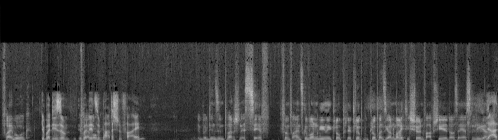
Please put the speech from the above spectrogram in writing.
Freiburg. Über, diese, über den Freiburg. sympathischen Verein? über den sympathischen SCF 5-1 gewonnen gegen den Club. Der Club, Club hat sich auch nochmal richtig schön verabschiedet aus der ersten Liga. Ja,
